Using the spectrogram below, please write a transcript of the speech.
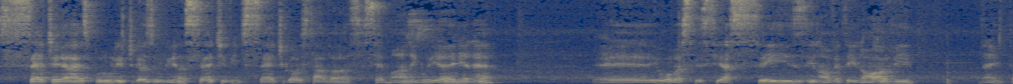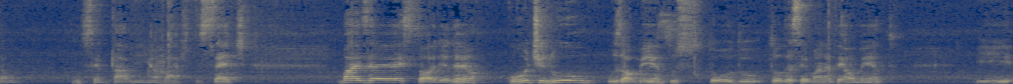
R$ reais por um litro de gasolina, 7,27, igual estava essa semana em Goiânia, né? É, eu abasteci a 6,99, né? Então, um centavinho abaixo do 7. Mas é a história, né? Continuam os aumentos, todo, toda semana tem aumento e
